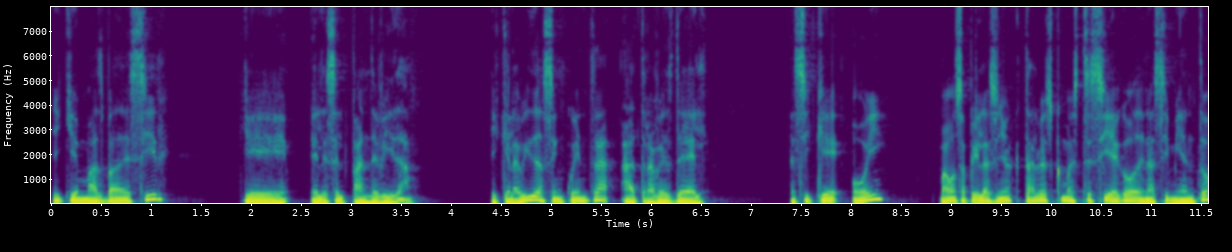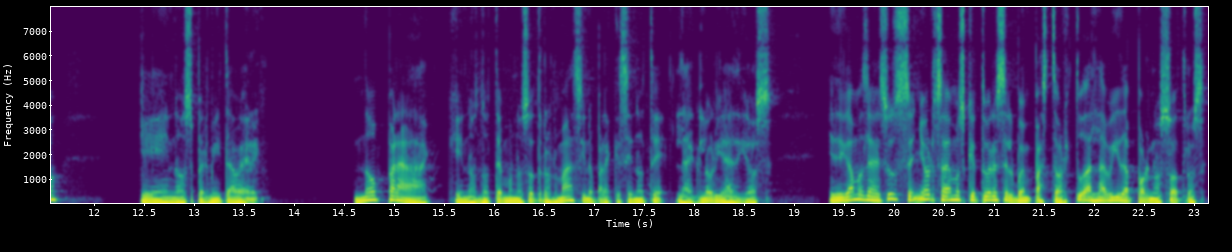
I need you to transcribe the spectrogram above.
y quien más va a decir que Él es el pan de vida y que la vida se encuentra a través de Él. Así que hoy vamos a pedirle al Señor que tal vez como este ciego de nacimiento, que nos permita ver. No para que nos notemos nosotros más, sino para que se note la gloria de Dios. Y digámosle a Jesús, Señor, sabemos que tú eres el buen pastor, tú das la vida por nosotros.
